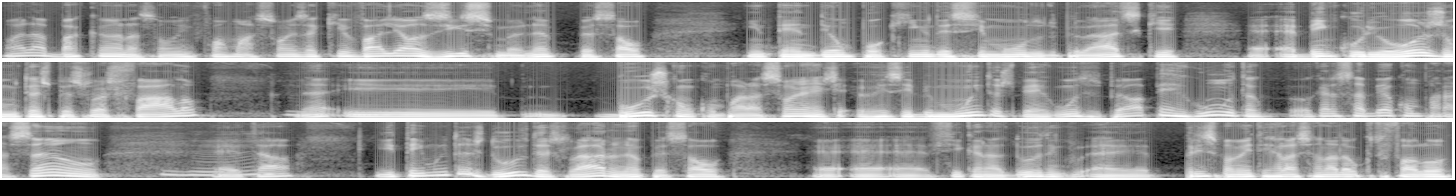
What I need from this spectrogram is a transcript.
Olha, bacana, são informações aqui valiosíssimas, né? Para o pessoal entender um pouquinho desse mundo do Pilates, que é, é bem curioso, muitas pessoas falam, né? E buscam comparações. Eu recebi muitas perguntas, uma pergunta, eu quero saber a comparação é, e tal. E tem muitas dúvidas, claro, né? O pessoal é, é, fica na dúvida, principalmente relacionado ao que tu falou,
